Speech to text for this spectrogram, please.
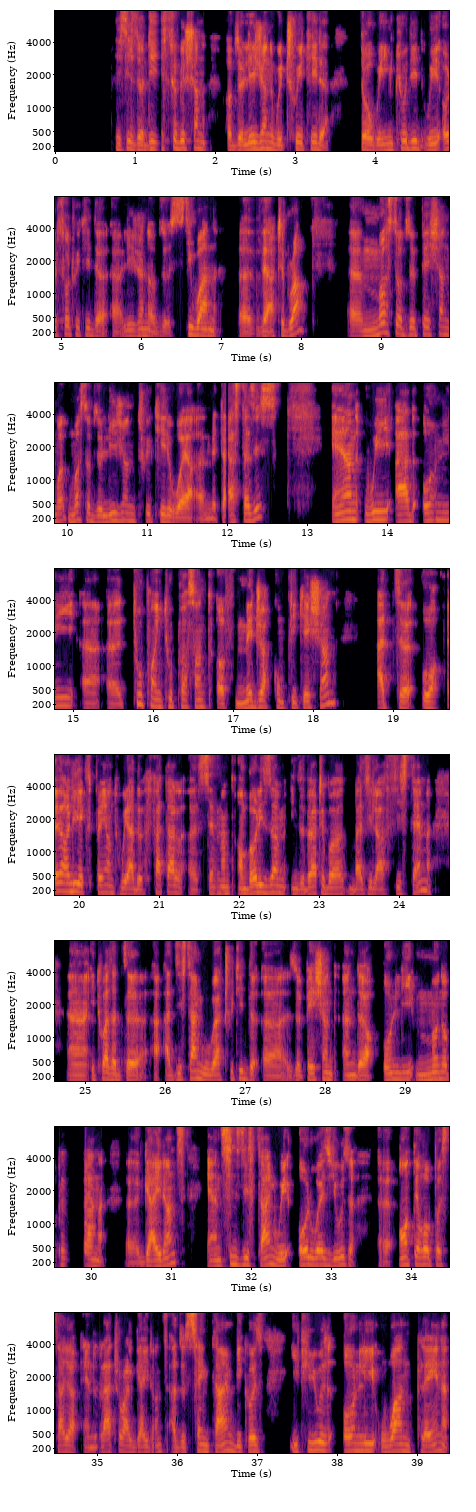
This is the distribution of the lesion we treated. So we included, we also treated a lesion of the C1 vertebra. Uh, most of the patient, most of the lesion treated were uh, metastasis, and we had only 2.2% uh, of major complication at uh, our early experience, we had a fatal uh, cement embolism in the vertebral basilar system. Uh, it was at, the, at this time we were treated uh, the patient under only monoplan uh, guidance. And since this time, we always use uh, antero-posterior and lateral guidance at the same time, because if you use only one plane,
